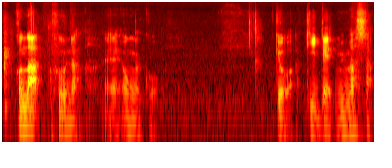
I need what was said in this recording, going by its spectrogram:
ー、こんな風な、えー、音楽を今日は聴いてみました。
